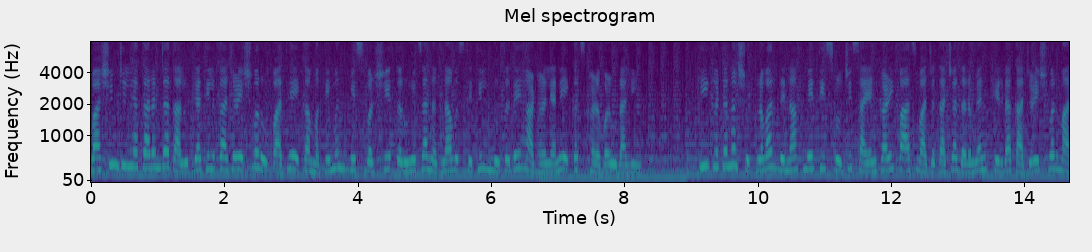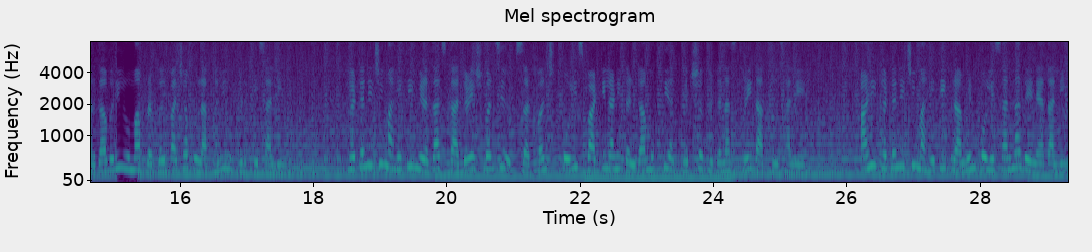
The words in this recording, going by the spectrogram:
वाशिम जिल्ह्या कारंजा तालुक्यातील काजळेश्वर उपाध्ये एका मतिमन वीस वर्षीय तरुणीचा नग्नावस्थेतील मृतदेह आढळल्याने एकच खळबळ उडाली. ही घटना शुक्रवार दिनांक मे तीस रोजी सायंकाळी पाच वाजताच्या दरम्यान खेरडा काजळेश्वर मार्गावरील उमा प्रकल्पाच्या पुलाखाली उघडकीस आली. घटनेची माहिती मिळताच काजळेश्वरचे उपसरपंच पोलीस पाटील आणि दंडामुक्ती अध्यक्ष घटनास्थळी दाखल झाले. आणि घटनेची माहिती ग्रामीण पोलिसांना देण्यात आली.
